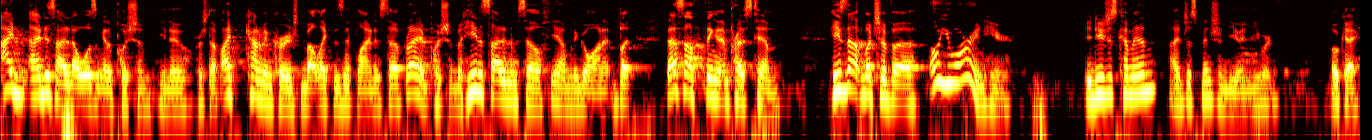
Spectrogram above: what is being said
I, I decided I wasn't going to push him, you know, for stuff. I kind of encouraged him about like the zip line and stuff, but I didn't push him. But he decided himself, yeah, I'm going to go on it. But that's not the thing that impressed him. He's not much of a, oh, you are in here. Did you just come in? I just mentioned you and you were, okay.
